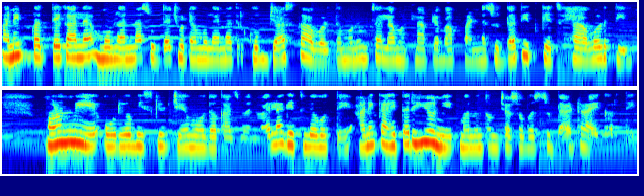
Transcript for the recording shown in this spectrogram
आणि प्रत्येकाला मुलांना सुद्धा छोट्या मुलांना तर खूप जास्त आवडतं. म्हणून चला म्हटलं आपल्या बाप्पांना सुद्धा तितकेच हे आवडतील. म्हणून मी ओरिओ बिस्किटचे मोदक आज बनवायला घेतले होते आणि काहीतरी युनिक म्हणून तुमच्यासोबत सुद्धा ट्राय करते.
